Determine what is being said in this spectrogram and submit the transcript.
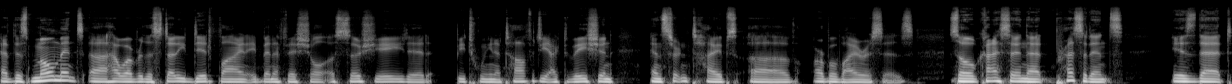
At this moment, uh, however, the study did find a beneficial associated between autophagy activation and certain types of arboviruses. So, kind of setting that precedence is that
